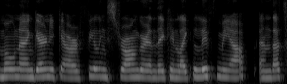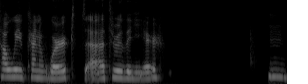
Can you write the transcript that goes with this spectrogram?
Mona and Guernica are feeling stronger and they can like lift me up. And that's how we've kind of worked uh, through the year. Mm.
